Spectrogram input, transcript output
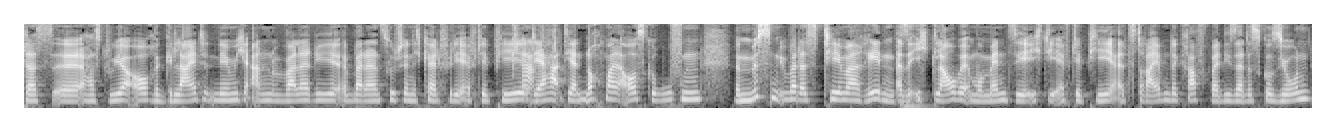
Das hast du ja auch begleitet, nehme ich an, Valerie, bei deiner Zuständigkeit für die FDP. Klar. Der hat ja nochmal ausgerufen, wir müssen über das Thema reden. Also ich glaube, im Moment sehe ich die FDP als drei treibende Kraft bei dieser Diskussion.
